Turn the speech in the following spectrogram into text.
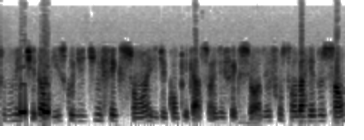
submetido ao risco de, de, infecções, de complicações infecciosas em função da redução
